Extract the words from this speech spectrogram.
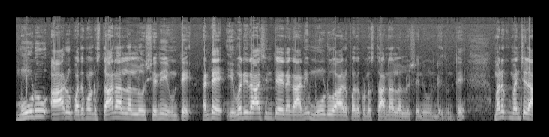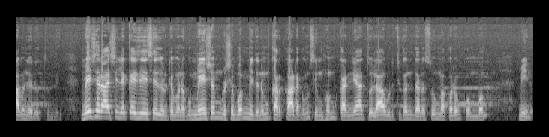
మూడు ఆరు పదకొండు స్థానాలలో శని ఉంటే అంటే ఎవరి రాశించైనా కానీ మూడు ఆరు పదకొండు స్థానాలలో శని ఉండేది ఉంటే మనకు మంచి లాభం జరుగుతుంది. మేషరాశి లెక్క చేసేది ఉంటే మనకు మేషం వృషభం మిథునం కర్కాటకం సింహం కన్య తుల వృచికం ధనుసు మకరం కుంభం మీను.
